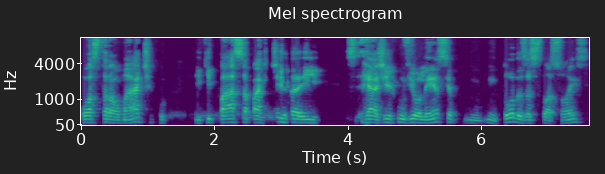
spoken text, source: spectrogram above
pós-traumático e que passa a partir daí reagir com violência em, em todas as situações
